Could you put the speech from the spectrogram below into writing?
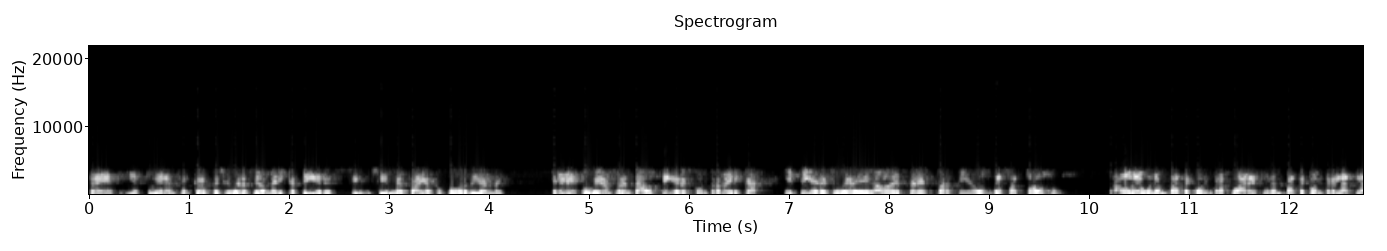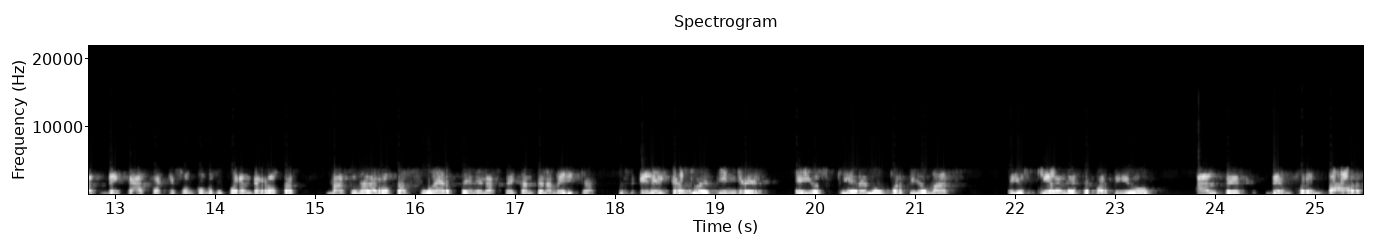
tres, y estuviera, en- creo que si hubiera sido América Tigres, si, si me falla, por favor, díganme, eh, hubiera enfrentado Tigres contra América, y Tigres hubiera llegado de tres partidos desastrosos, o de un empate contra Juárez, un empate contra el Atlas de casa, que son como si fueran derrotas, más una derrota fuerte en el Azteca ante el América. En el caso de Tigres, ellos quieren un partido más, ellos quieren este partido antes de enfrentar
